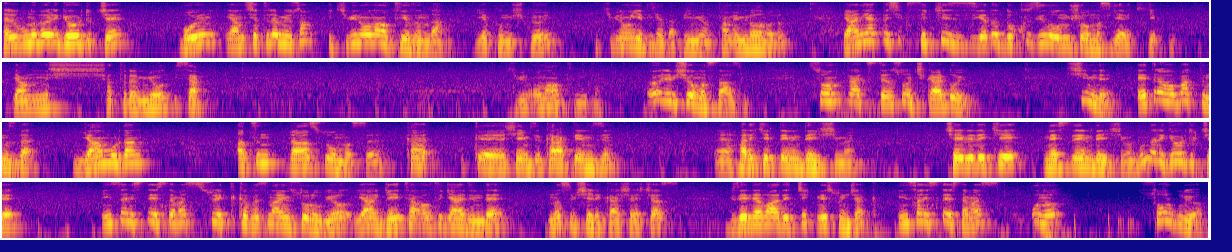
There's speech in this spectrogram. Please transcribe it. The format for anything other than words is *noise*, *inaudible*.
Tabi bunu böyle gördükçe bu oyun yanlış hatırlamıyorsam 2016 yılında yapılmış bir oyun. 2017 ya da bilmiyorum tam emin olamadım. Yani yaklaşık 8 ya da 9 yıl olmuş olması gerek. Yanlış hatırlamıyor isem. 2016 mıydı? Öyle bir şey olması lazım. Son Rockstar'ın son çıkardığı oyun. Şimdi etrafa baktığımızda yağmurdan atın rahatsız olması, ka- şeyimizin, karakterimizin e, hareketlerinin değişimi, çevredeki nesnelerin değişimi. Bunları gördükçe insan ister istemez sürekli kafasına aynı soru oluyor. Ya GTA 6 geldiğinde nasıl bir şeyle karşılaşacağız? Bize ne vaat edecek, ne sunacak? İnsan ister istemez bunu sorguluyor.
